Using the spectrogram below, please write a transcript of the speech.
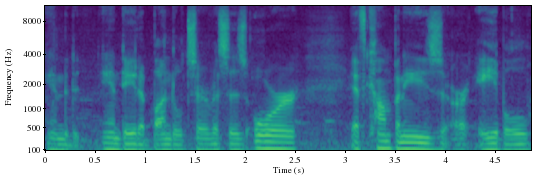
and and data bundled services, or if companies are able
